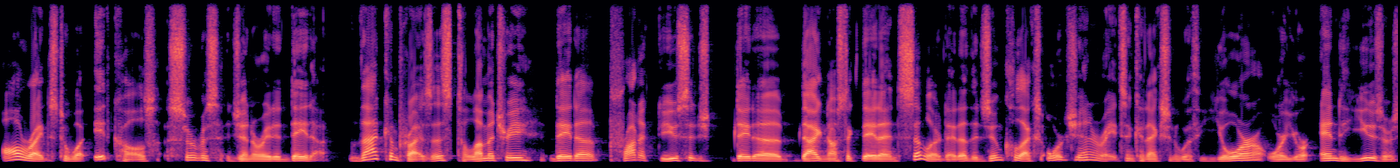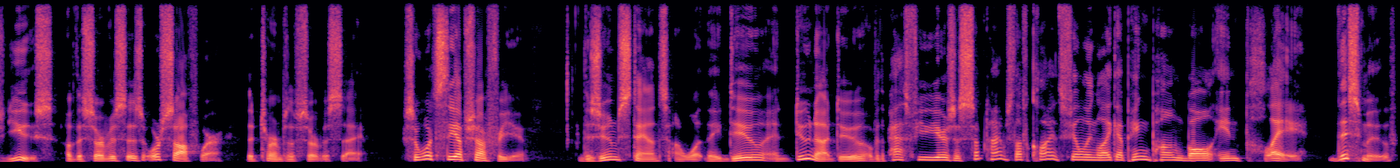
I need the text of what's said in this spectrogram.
all rights to what it calls service generated data. That comprises telemetry data, product usage data, diagnostic data, and similar data that Zoom collects or generates in connection with your or your end user's use of the services or software the terms of service say. So, what's the upshot for you? The Zoom stance on what they do and do not do over the past few years has sometimes left clients feeling like a ping pong ball in play. This move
